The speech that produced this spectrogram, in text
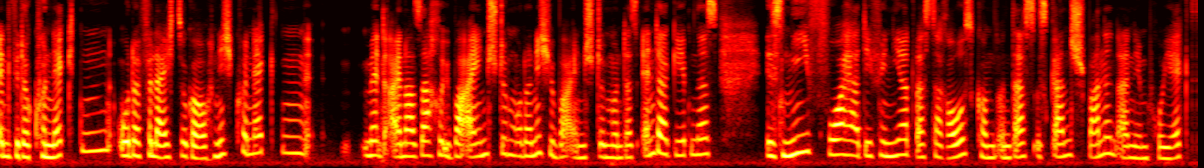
entweder connecten oder vielleicht sogar auch nicht connecten mit einer Sache übereinstimmen oder nicht übereinstimmen. Und das Endergebnis ist nie vorher definiert, was da rauskommt. Und das ist ganz spannend an dem Projekt,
